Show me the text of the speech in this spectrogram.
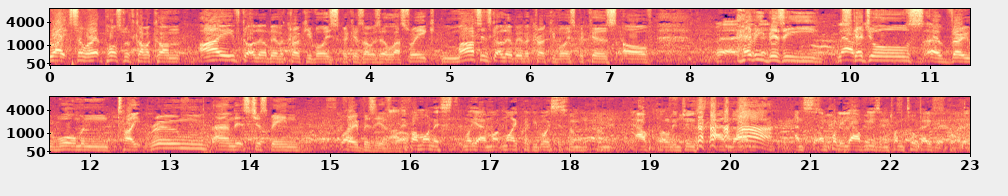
Right, so we're at Portsmouth Comic Con. I've got a little bit of a croaky voice because I was ill last week. Martin's got a little bit of a croaky voice because of heavy, busy schedules, a very warm and tight room, and it's just been very busy as well. If I'm honest, well, yeah, my, my voice is from, from alcohol induced and, um, and and probably loud music and trying to talk over it probably.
